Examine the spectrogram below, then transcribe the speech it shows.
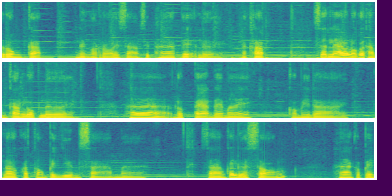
ตรงกับ 135 เป๊ะเลยนะครับ เสร็จแล้วเราก็ทำการลบเลย 5 ลบ 8 ได้ไหม ก็ไม่ได้ เราก็ต้องไปยืม 3 มา 3 ก็เหลือ 2 5 ก็เป็น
